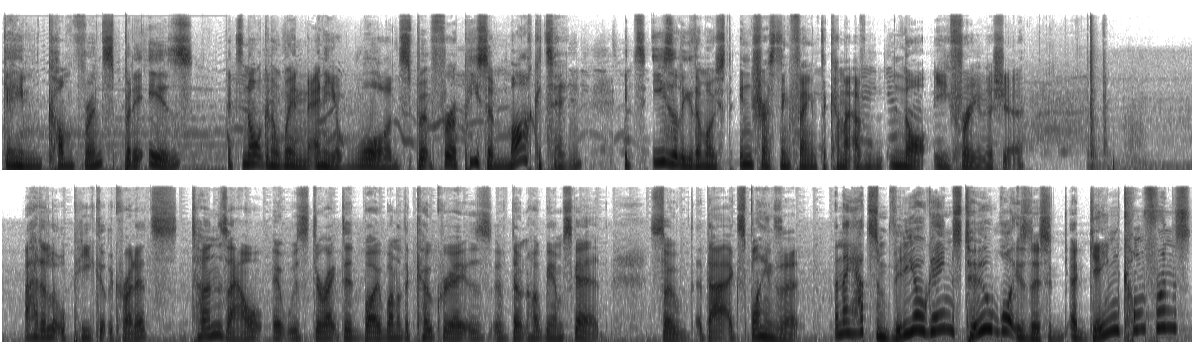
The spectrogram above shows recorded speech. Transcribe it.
game conference, but it is. It's not going to win any awards, but for a piece of marketing, it's easily the most interesting thing to come out of not E3 this year. I had a little peek at the credits. Turns out it was directed by one of the co-creators of Don't Hug Me I'm Scared. So that explains it. And they had some video games too? What is this? A game conference?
